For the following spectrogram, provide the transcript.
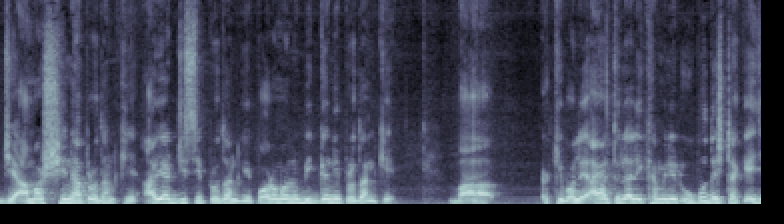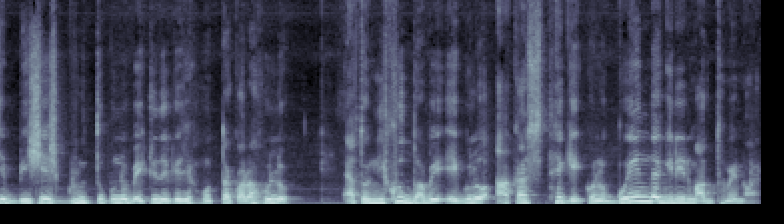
যে আমার সেনা প্রধানকে আইআরডিসি প্রধানকে, পরমাণু বিজ্ঞানী প্রধানকে বা কি বলে আয়াতুল আলী খামিনের উপদেষ্টাকে, এই যে বিশেষ গুরুত্বপূর্ণ ব্যক্তিদেরকে যে হত্যা করা হলো, এত নিখুঁতভাবে এগুলো আকাশ থেকে কোনো গোয়েন্দাগিরির মাধ্যমে নয়।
